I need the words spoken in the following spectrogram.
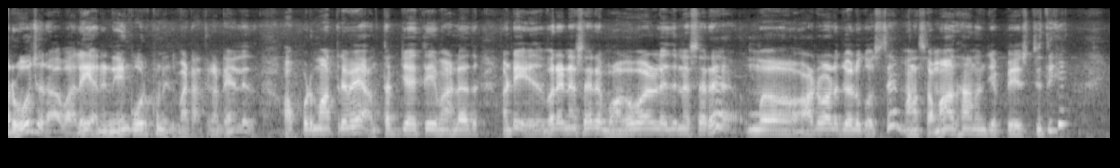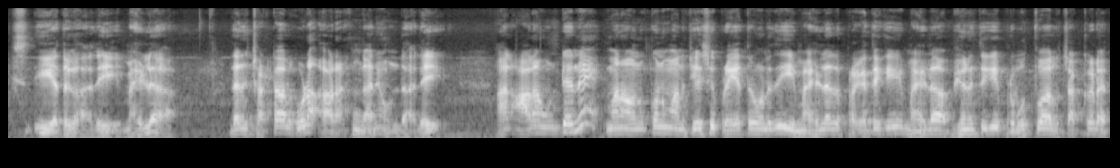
రోజు రావాలి అని నేను కోరుకునేది మాట. అంతకంటే ఏం లేదు. అప్పుడు మాత్రమే అంతర్జాతీయ మహిళా అంటే ఎవరైనా సరే మగవాళ్ళు ఏదైనా సరే ఆడవాళ్ళ జోలికి వస్తే మన సమాధానం చెప్పే స్థితికి ఎదగాలి మహిళ. దాని చట్టాలు కూడా ఆ రకంగానే ఉండాలి. అలా- అలా ఉంటేనే మనం అనుకున్న మనం చేసే ప్రయత్నం అనేది ఈ మహిళల ప్రగతికి మహిళా అభ్యున్నతికి ప్రభుత్వాలు చక్కగా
